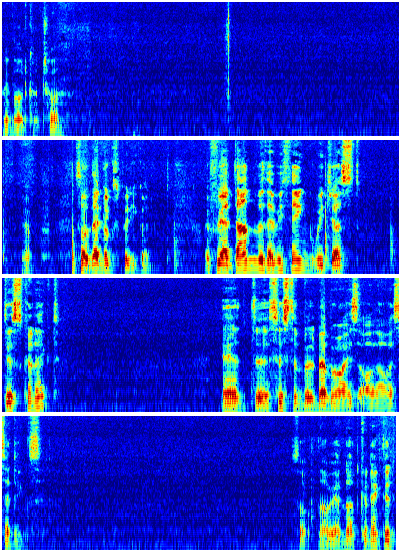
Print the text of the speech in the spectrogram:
remote control Yep. So that looks pretty good. If we are done with everything, we just disconnect and the system will memorize all our settings. So now we are not connected.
